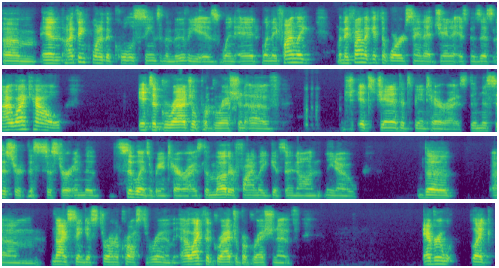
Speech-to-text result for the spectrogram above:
Um, and I think one of the coolest scenes in the movie is when Ed, when they finally, when they finally get the word saying that Janet is possessed, and I like how it's a gradual progression of it's Janet that's being terrorized. Then the sister, the sister, and the siblings are being terrorized. The mother finally gets in on, you know, the um, nightstand gets thrown across the room. I like the gradual progression of every like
